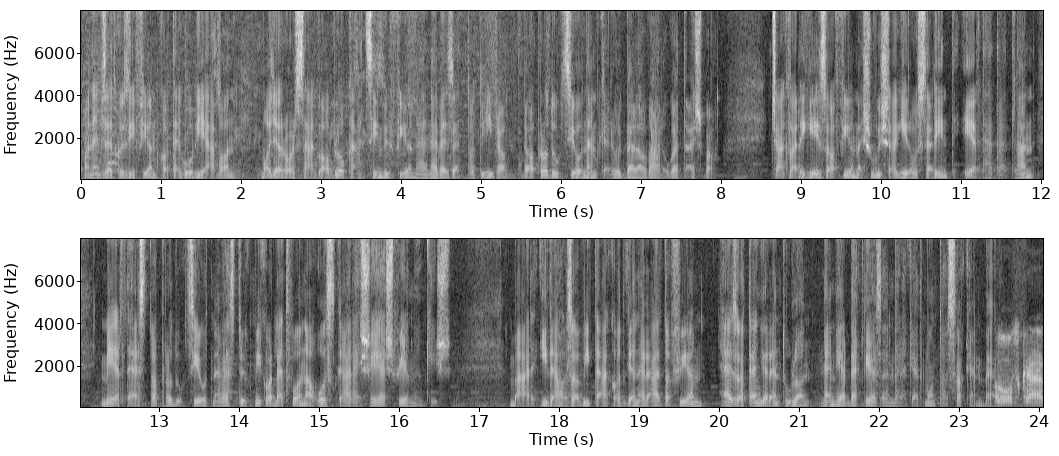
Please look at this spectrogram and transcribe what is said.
A nemzetközi film kategóriában Magyarország a Blokkád című filmmel nevezett a díjra, de a produkció nem került bele a válogatásba. Csákvári Géza a filmes újságíró szerint érthetetlen, miért ezt a produkciót neveztük, mikor lett volna Oscar esélyes filmünk is. Bár idehaza vitákat generált a film, ez a tengeren túlon nem érdekli az embereket, mondta a szakember. Az Oscar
